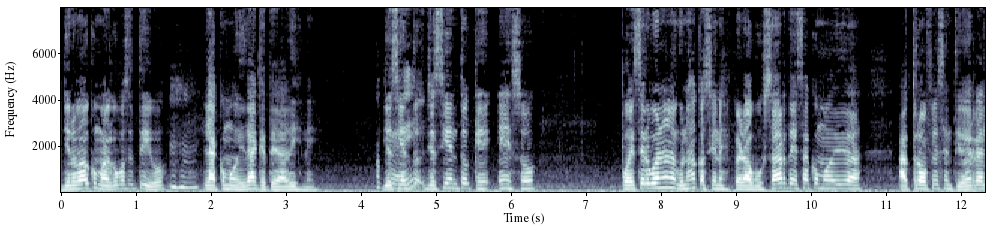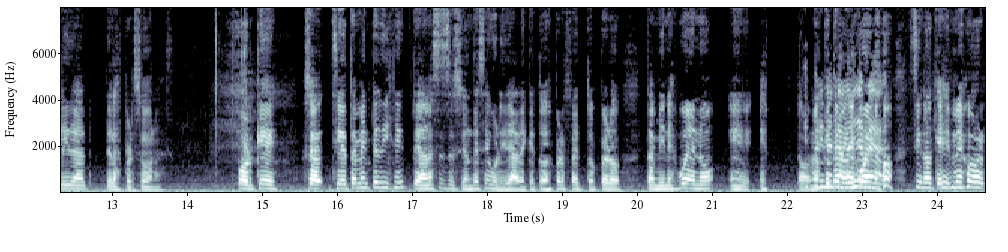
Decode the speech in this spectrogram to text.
Yo no veo como algo positivo la comodidad que te da Disney. Yo siento, yo siento que eso puede ser bueno en algunas ocasiones, pero abusar de esa comodidad atrofia el sentido de realidad de las personas. Porque, o sea, ciertamente Disney te da una sensación de seguridad, de que todo es perfecto, pero también es bueno, eh, es- no, no es que también es bueno, sino que es mejor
